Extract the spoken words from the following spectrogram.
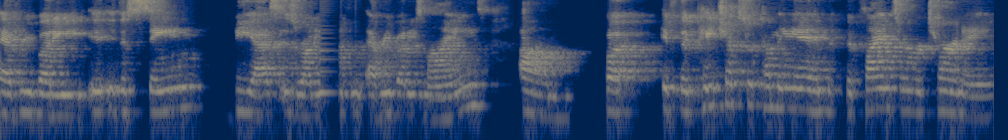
everybody, it, the same BS is running through everybody's mind. Um, but if the paychecks are coming in, the clients are returning,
